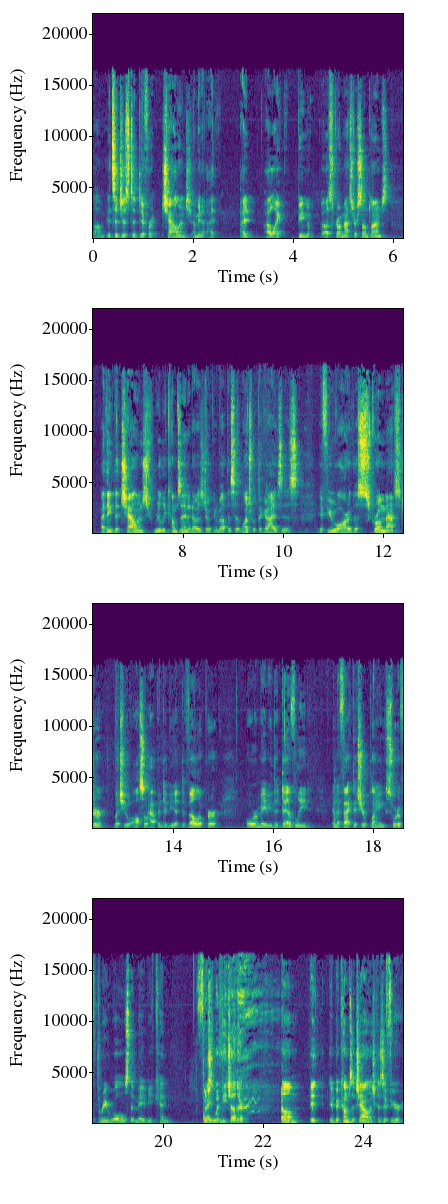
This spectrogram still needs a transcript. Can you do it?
um, it's a, just a different challenge. I mean, I, I, I like being a, a, scrum master sometimes. I think the challenge really comes in, and I was joking about this at lunch with the guys, is if you are the scrum master, but you also happen to be a developer or maybe the dev lead, and the fact that you're playing sort of three roles that maybe can fight There's... with each other, um, it, it becomes a challenge because if you're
